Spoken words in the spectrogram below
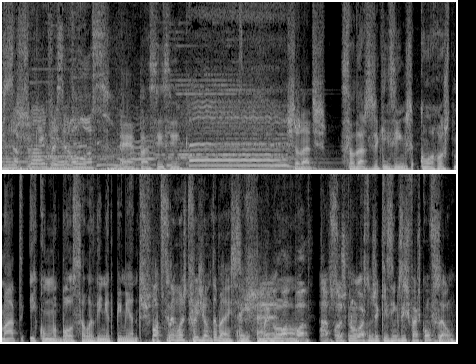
Sabes o que é que vai ser o almoço? É pá, sim, sim. Saudades. Saudades de jaquinzinhos com arroz de tomate e com uma boa saladinha de pimentos. Pode ser arroz de feijão também, sabes? Também bom. Pode. Há pessoas que não gostam de jaquizinhos e que faz confusão.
